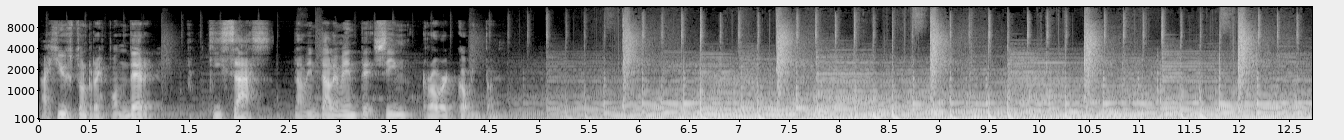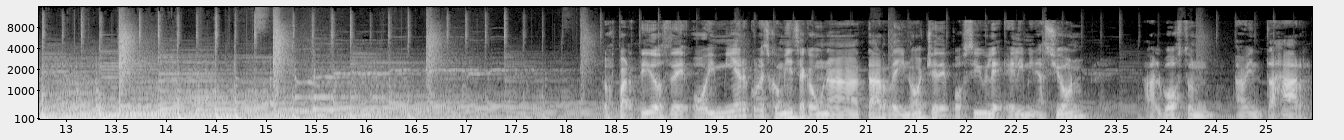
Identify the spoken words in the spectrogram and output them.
a Houston responder, quizás lamentablemente sin Robert Covington. Partidos de hoy miércoles comienza con una tarde y noche de posible eliminación al Boston aventajar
